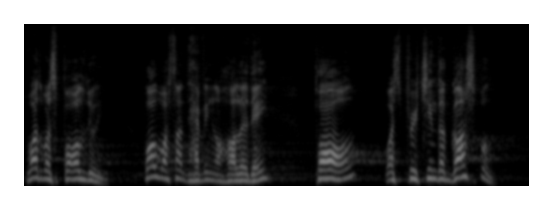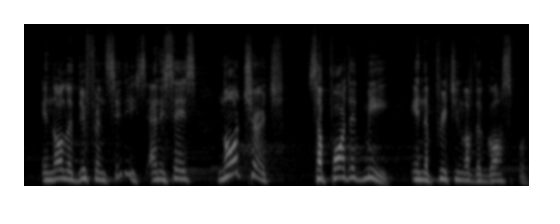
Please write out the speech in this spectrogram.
What was Paul doing? Paul was not having a holiday. Paul was preaching the gospel in all the different cities. And he says, No church supported me in the preaching of the gospel,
